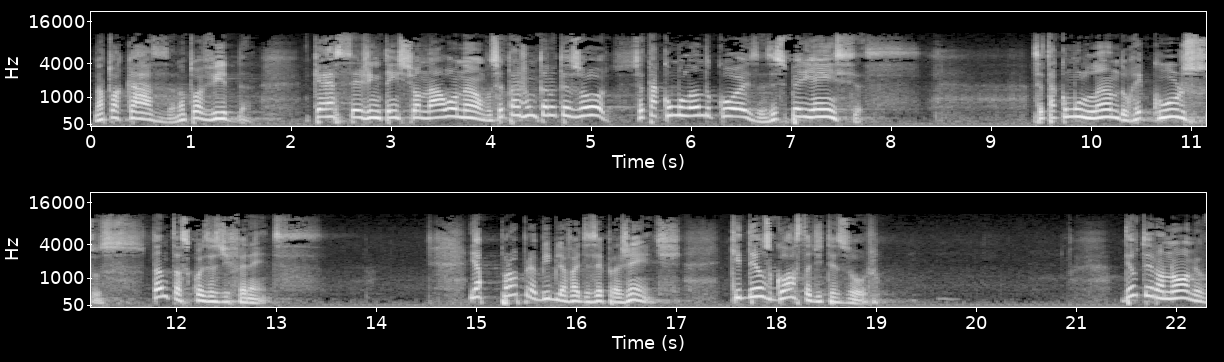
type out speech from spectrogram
na tua casa, na tua vida, quer seja intencional ou não, você está juntando tesouros, você está acumulando coisas, experiências, você está acumulando recursos, tantas coisas diferentes. E a própria Bíblia vai dizer para a gente que Deus gosta de tesouro. Deuteronômio,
